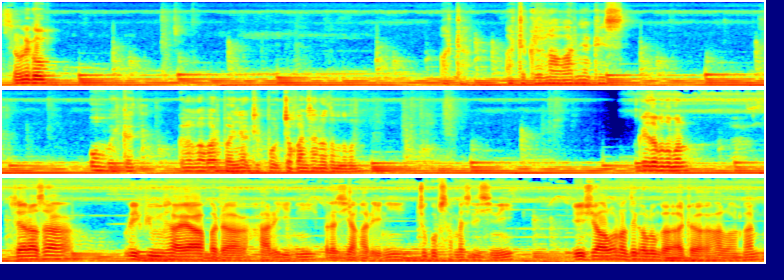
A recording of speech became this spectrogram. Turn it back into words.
Assalamualaikum. Ada ada kelelawarnya guys. Oh my god kelelawar banyak di pojokan sana teman-teman. Oke teman-teman, saya rasa review saya pada hari ini, pada siang hari ini cukup sampai di sini. Insya Allah nanti kalau nggak ada halangan,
